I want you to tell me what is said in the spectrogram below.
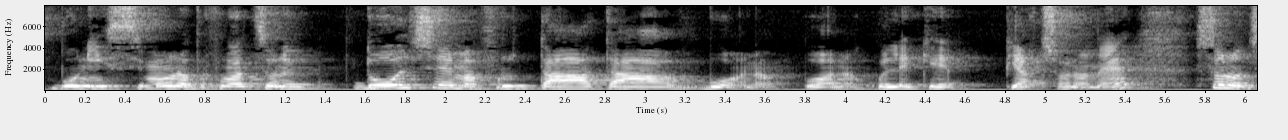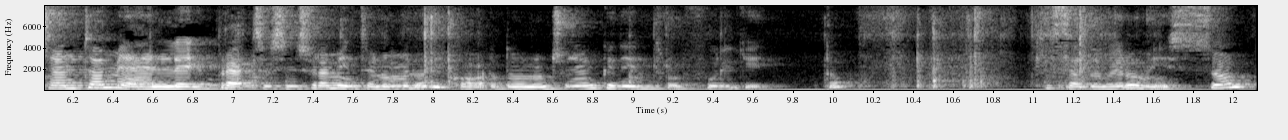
Buonissima, una profumazione dolce ma fruttata, buona, buona, quelle che piacciono a me. Sono 100 ml, il prezzo sinceramente non me lo ricordo, non c'è neanche dentro il foglietto, chissà dove l'ho messo.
